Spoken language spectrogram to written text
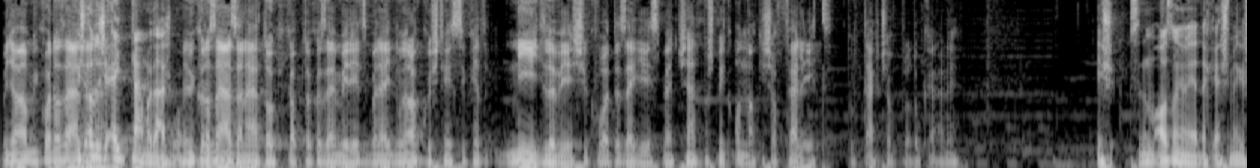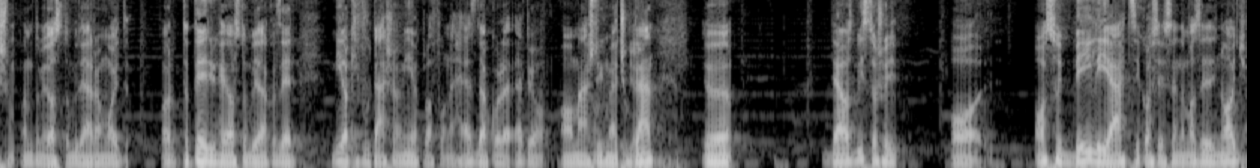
Ugye amikor az és Arsenal, az is egy támadásból. amikor az Arsenaltól kikaptak az Emiratesben egy 0 akkor is néztük, hát négy lövésük volt az egész meccsen, hát most még annak is a felét tudták csak produkálni. És szerintem az nagyon érdekes még, és nem tudom, hogy Aston Villára majd, tehát térjünk egy Aston Villának azért, mi a kifutása, mi a plafon ehhez, de akkor lehet, a- második meccs igen. után. De az biztos, hogy a, az, hogy Bailey játszik, azt szerintem azért egy nagy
